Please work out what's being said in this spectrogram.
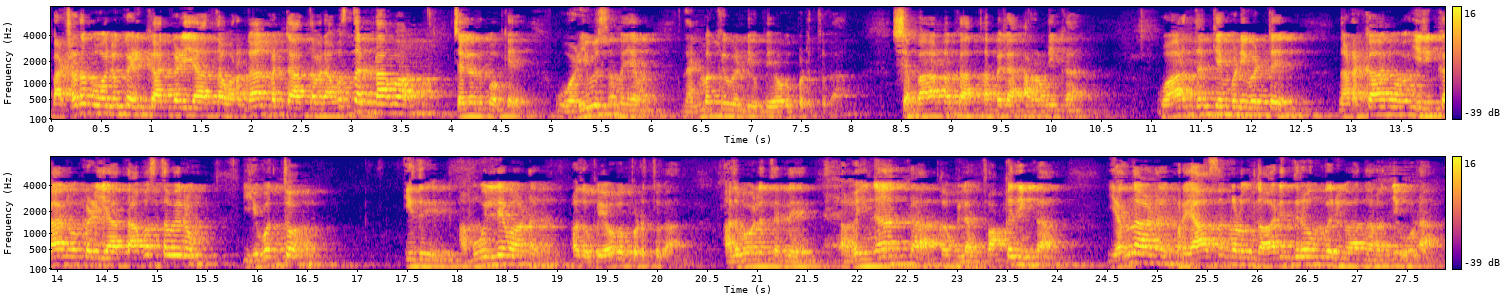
ഭക്ഷണം പോലും കഴിക്കാൻ കഴിയാത്ത ഉറങ്ങാൻ പറ്റാത്ത ഒരവസ്ഥ ഉണ്ടാവാം. ചിലർക്കൊക്കെ ഒഴിവ് സമയം നന്മക്ക് വേണ്ടി ഉപയോഗപ്പെടുത്തുക. ശബാബക്ക കബല അറമിക്ക വാർദ്ധക്യം പിടിപെട്ട് നടക്കാനോ ഇരിക്കാനോ കഴിയാത്ത അവസ്ഥ വരും. യുവത്വം ഇത് അമൂല്യമാണ്. അത് ഉപയോഗപ്പെടുത്തുക. അതുപോലെ തന്നെ എന്നാണ് പ്രയാസങ്ങളും ദാരിദ്ര്യവും വരിക എന്നറിഞ്ഞുകൂടാ?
